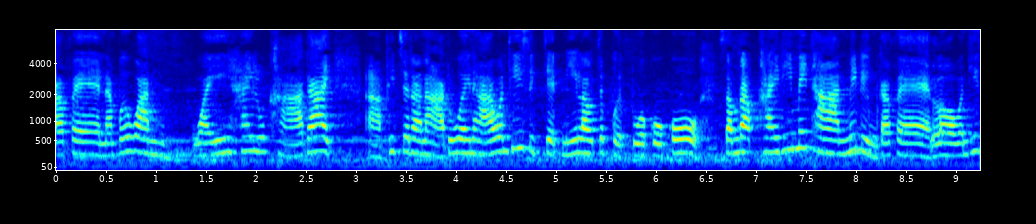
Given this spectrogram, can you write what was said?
กาแฟ number one ไว้ให้ลูกค้าได้พิจารณาด้วยนะคะ วันที่ 17 นี้เราจะเปิดตัวโกโก้สำหรับใครที่ไม่ทานไม่ดื่มกาแฟ รอวันที่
